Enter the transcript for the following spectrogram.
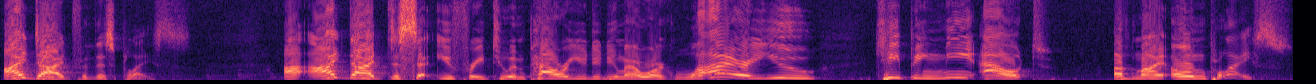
I died for this place. I, I died to set you free, to empower you to do my work. Why are you keeping me out of my own place?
